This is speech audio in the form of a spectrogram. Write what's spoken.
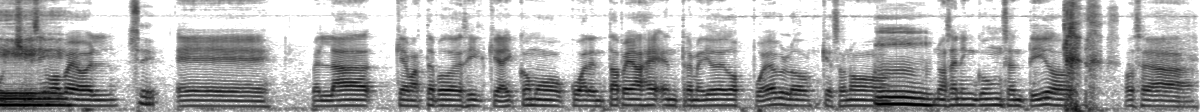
muchísimo peor. Sí. Eh, ¿Verdad? ¿Qué más te puedo decir? Que hay como 40 peajes entre medio de dos pueblos, que eso no, mm. no hace ningún sentido. o sea,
